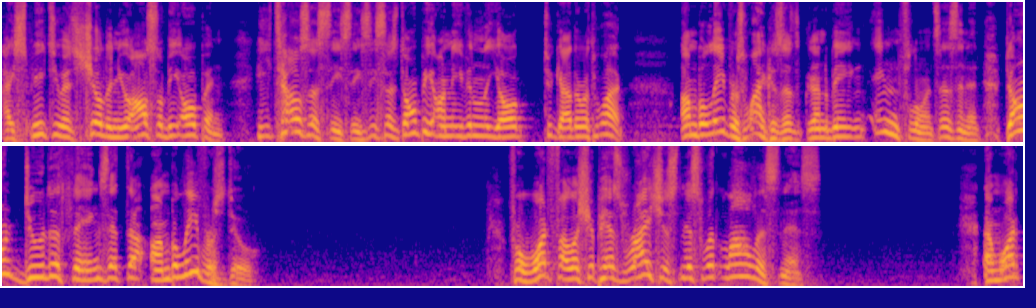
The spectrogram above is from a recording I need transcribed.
I speak to you as children, you also be open. He tells us these things. He says, Don't be unevenly yoked together with what? Unbelievers. Why? Because it's going to be influence, isn't it? Don't do the things that the unbelievers do. For what fellowship has righteousness with lawlessness? And what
